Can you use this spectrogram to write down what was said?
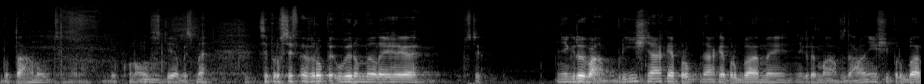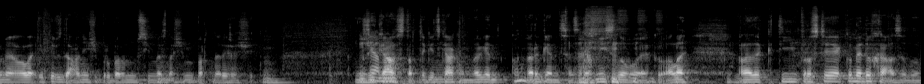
dotáhnout do konalosti, hmm. aby jsme si prostě v Evropě uvědomili, že prostě někdo má blíž nějaké, pro, nějaké problémy, někdo má vzdálenější problémy, ale i ty vzdálenější problémy musíme hmm. s našimi partnery řešit. Hmm. Říká mám... strategická konvergen, konvergence, zrovný slovo, jako, ale, ale k tý prostě jako nedocházelo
